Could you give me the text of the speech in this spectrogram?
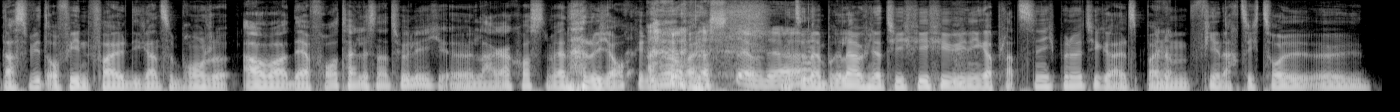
das wird auf jeden Fall die ganze Branche. Aber der Vorteil ist natürlich, äh, Lagerkosten werden dadurch auch geringer. Weil das stimmt, ja. Mit so einer Brille habe ich natürlich viel, viel weniger Platz, den ich benötige, als bei ja. einem 84 Zoll äh,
